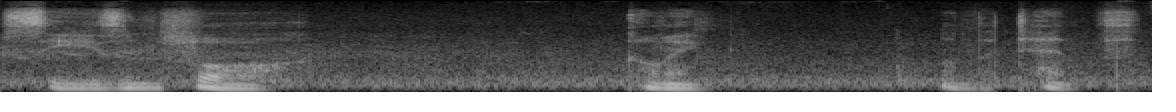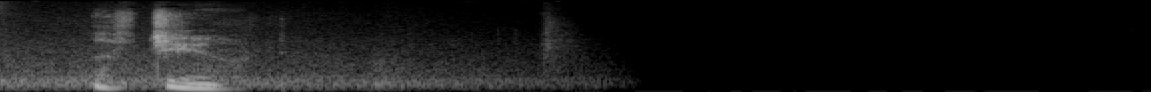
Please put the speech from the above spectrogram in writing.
Season 4. Coming on the 10th of June.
